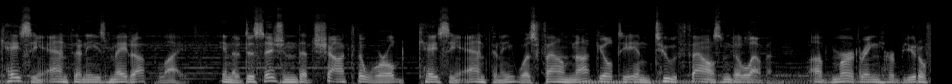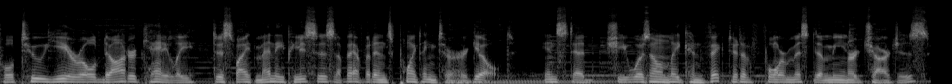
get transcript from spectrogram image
Casey Anthony's made-up life. In a decision that shocked the world, Casey Anthony was found not guilty in 2011 of murdering her beautiful two-year-old daughter Kaylee, despite many pieces of evidence pointing to her guilt. Instead, she was only convicted of four misdemeanor charges,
